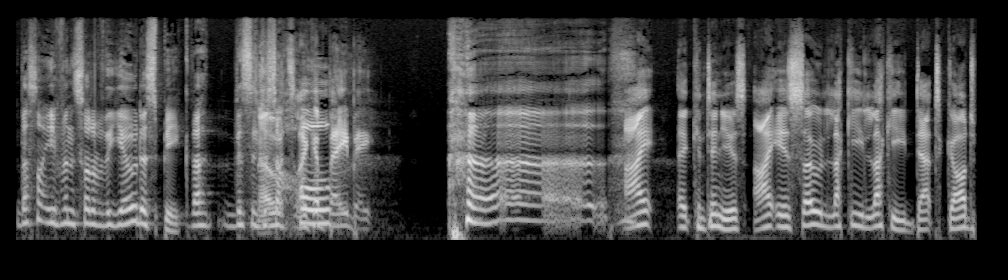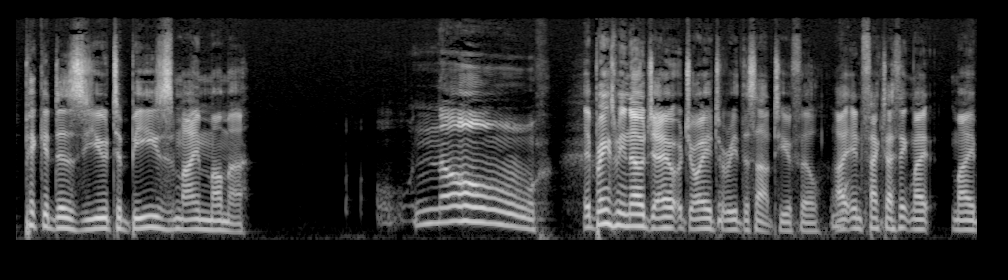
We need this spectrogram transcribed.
that's not even sort of the Yoda speak. That this is no, just a it's like a baby. I it continues. I is so lucky, lucky dat God pickades you to bees my mama. no. It brings me no joy to read this out to you, Phil. I, in fact, I think my my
